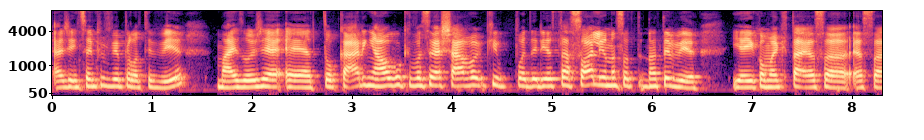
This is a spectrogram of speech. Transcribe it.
a gente sempre vê pela TV, mas hoje é, é tocar em algo que você achava que poderia estar só ali na, sua, na TV. E aí, como é que tá essa, essa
